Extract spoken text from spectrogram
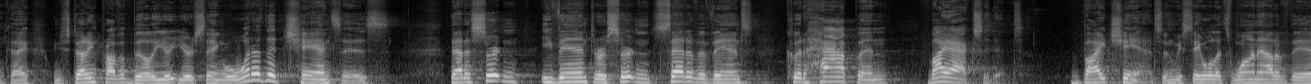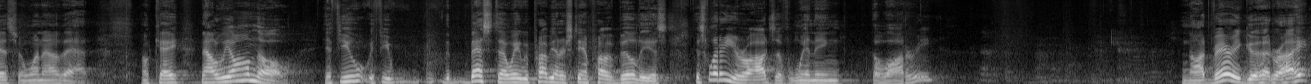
Okay? When you're studying probability, you're, you're saying, well, what are the chances that a certain event or a certain set of events could happen by accident, by chance? And we say, well, it's one out of this or one out of that. Okay? Now, we all know if you, if you, the best way we probably understand probability is, is what are your odds of winning the lottery? Not very good, right?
